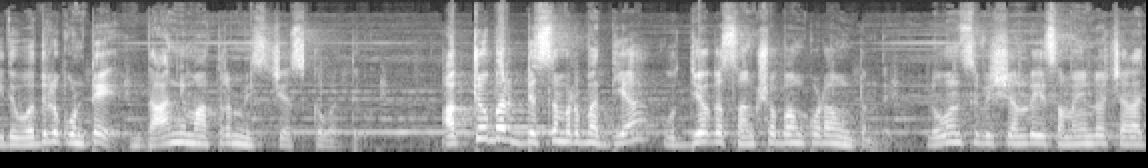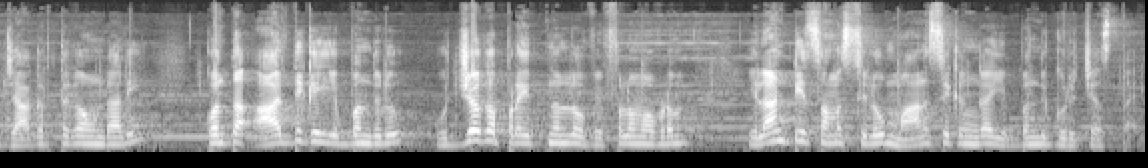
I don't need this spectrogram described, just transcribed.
ఇది వదులుకుంటే దాన్ని మాత్రం మిస్ చేసుకోవద్దు. అక్టోబర్ డిసెంబర్ మధ్య ఉద్యోగ సంక్షోభం కూడా ఉంటుంది. లోన్స్ విషయంలో ఈ సమయంలో చాలా జాగ్రత్తగా ఉండాలి. కొంత ఆర్థిక ఇబ్బందులు ఉద్యోగ ప్రయత్నంలో విఫలమవ్వడం ఇలాంటి సమస్యలు మానసికంగా ఇబ్బంది గురి చేస్తాయి.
